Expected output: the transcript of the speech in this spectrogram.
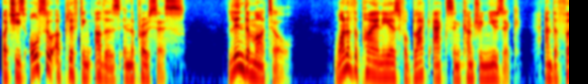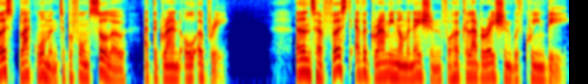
But she's also uplifting others in the process. Linda Martell, one of the pioneers for black acts in country music and the first black woman to perform solo at the Grand Ole Opry, earns her first ever Grammy nomination for her collaboration with Queen Bey.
